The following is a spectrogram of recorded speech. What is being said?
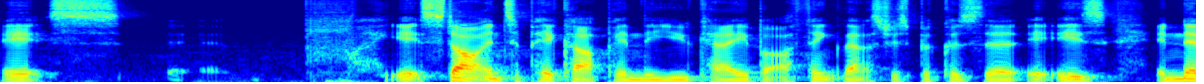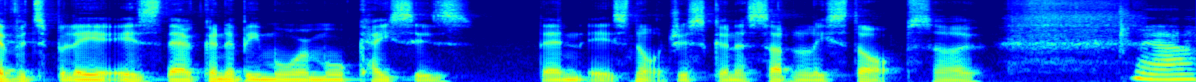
it's it's starting to pick up in the UK, but I think that's just because there, it is inevitably it is there are going to be more and more cases. Then it's not just going to suddenly stop. So Yeah.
